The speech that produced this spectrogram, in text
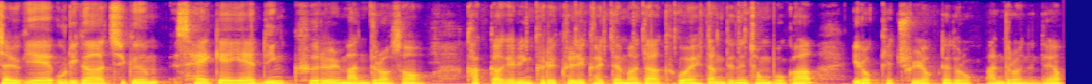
자, 여기에 우리가 지금 세 개의 링크를 만들어서 각각의 링크를 클릭할 때마다 그거에 해당되는 정보가 이렇게 출력되도록 만들었는데요.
